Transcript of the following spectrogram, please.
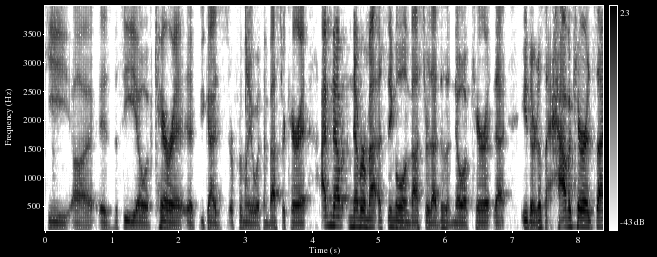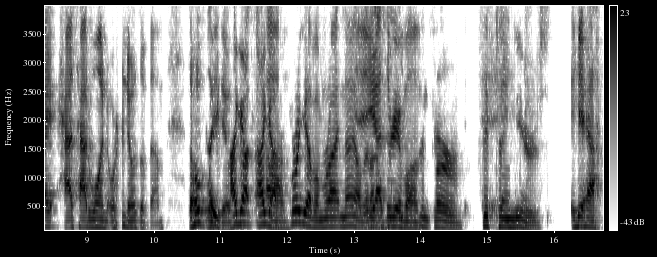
he uh, is the CEO of Carrot. If you guys are familiar with Investor Carrot, I've never never met a single investor that doesn't know of Carrot that either doesn't have a Carrot site, has had one, or knows of them. So hopefully, hey, you do. I got I got um, three of them right now. That yeah, three of them for fifteen years. Yeah.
